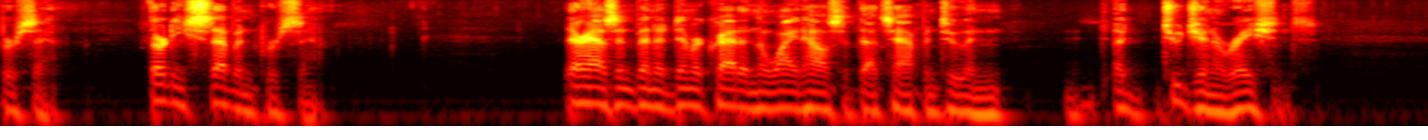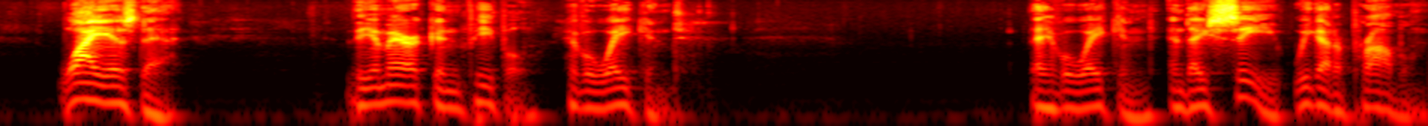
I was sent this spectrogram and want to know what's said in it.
37%. There hasn't been a Democrat in the White House that that's happened to in uh, two generations. Why is that? The American people have awakened. They have awakened and they see we got a problem.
